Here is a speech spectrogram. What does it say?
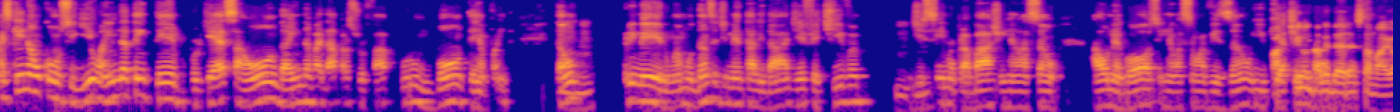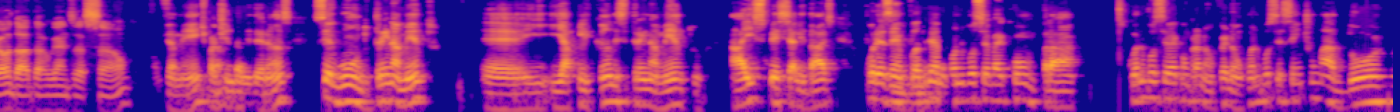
Mas quem não conseguiu ainda tem tempo, porque essa onda ainda vai dar para surfar por um bom tempo ainda. Então, uhum. primeiro, uma mudança de mentalidade efetiva, de uhum. cima para baixo, em relação ao negócio, em relação à visão e o que partindo é da liderança maior da, da organização. Obviamente, tá. partindo da liderança. Segundo, treinamento é, e, e, aplicando esse treinamento a especialidades. Por exemplo, uhum. Adriano, quando você vai comprar, quando você vai comprar, não, perdão, quando você sente uma dor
